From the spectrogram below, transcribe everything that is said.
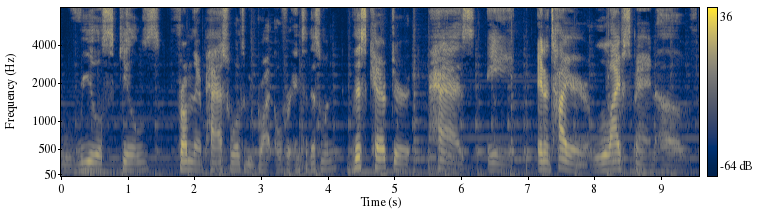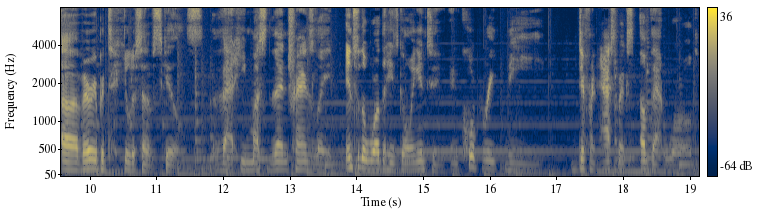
real skills from their past world to be brought over into this one. This character has a an entire lifespan of a very particular set of skills that he must then translate into the world that he's going into, incorporate the different aspects of that world,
